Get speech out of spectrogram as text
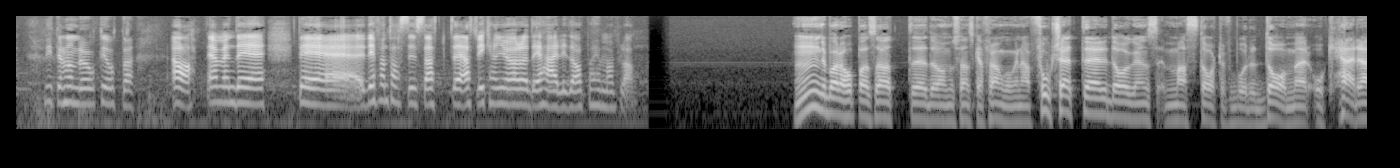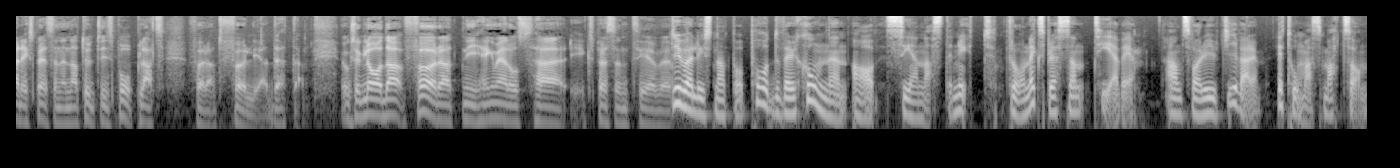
1988? Ja, ja men det, det, det är fantastiskt att, att vi kan göra det här idag på hemmaplan. Mm, det är bara att hoppas att eh, de svenska framgångarna fortsätter. Dagens massstarter för både damer och herrar. Expressen är naturligtvis på plats för att följa detta. Vi är också glada för att ni hänger med oss här i Expressen TV. Du har lyssnat på poddversionen av Senaste nytt från Expressen TV. Ansvarig utgivare är Thomas Mattsson.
